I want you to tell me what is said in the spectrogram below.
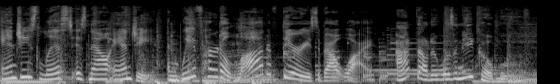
Angie's list is now Angi, and we've heard a lot of theories about why. I thought it was an eco move.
